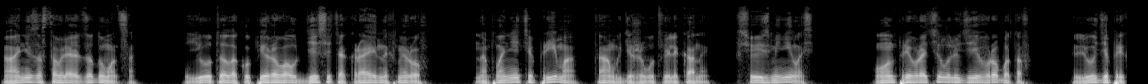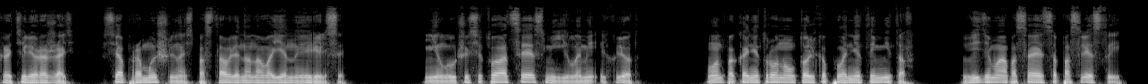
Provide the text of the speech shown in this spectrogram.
а они заставляют задуматься. Ютал оккупировал 10 окраинных миров. На планете Прима, там, где живут великаны, все изменилось. Он превратил людей в роботов, Люди прекратили рожать, вся промышленность поставлена на военные рельсы. Не лучше ситуация с Миилами и Клет. Он пока не тронул только планеты митов. Видимо, опасается последствий.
